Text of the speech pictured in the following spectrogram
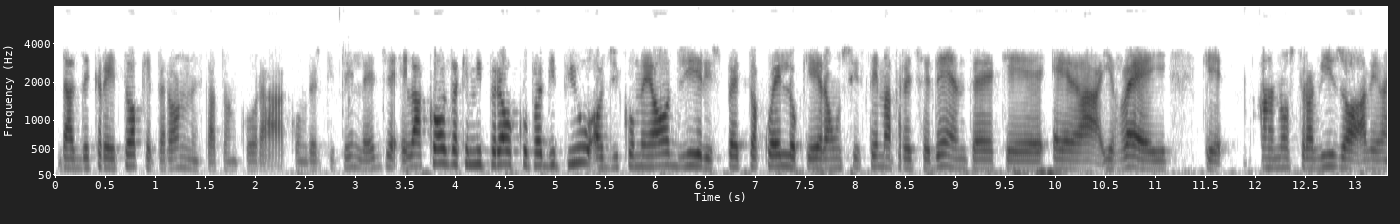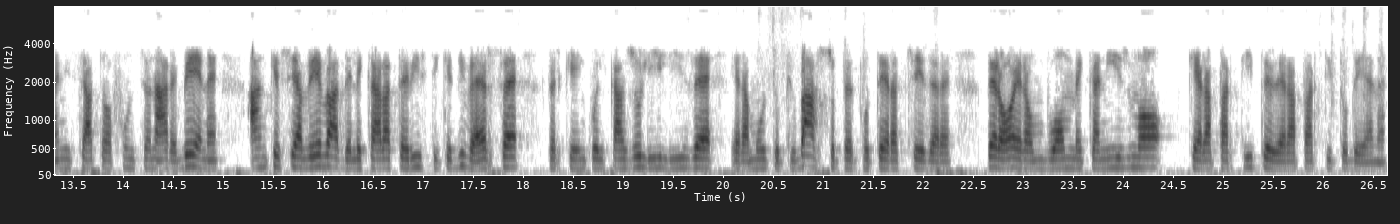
dal decreto che però non è stato ancora convertito in legge. E la cosa che mi preoccupa di più oggi come oggi rispetto a quello che era un sistema precedente che era il REI che a nostro avviso aveva iniziato a funzionare bene, anche se aveva delle caratteristiche diverse perché in quel caso lì l'ISE era molto più basso per poter accedere, però era un buon meccanismo che era partito ed era partito bene.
